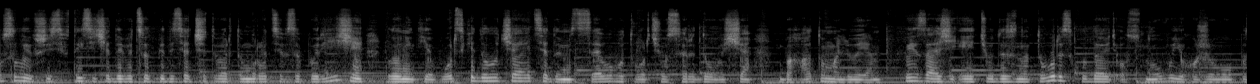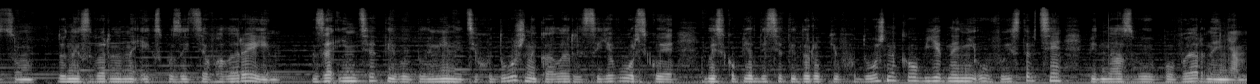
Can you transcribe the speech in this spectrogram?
Оселившись в 1954 році в Запоріжжі, Леонід Яворський долучається до місцевого творчого середовища, багато малює. Пейзажі і етюди з натури складають основу його живопису. До них звернена і експозиція в галереї. За ініціативою племінниці художника Лариси Яворської близько 50 доробків художника об'єднані у виставці під назвою Повернення.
